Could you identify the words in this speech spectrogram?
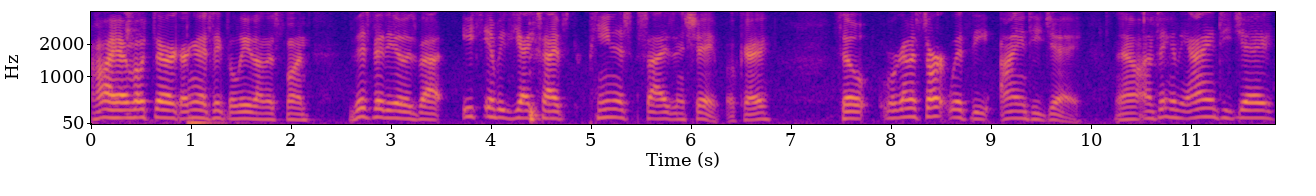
Hi, I'm host Eric. I'm going to take the lead on this one. This video is about each MBTI type's penis size and shape, okay? So we're going to start with the INTJ. Now, I'm thinking the INTJ,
